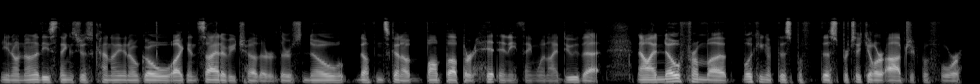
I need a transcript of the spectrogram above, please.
you know none of these things just kind of you know go like inside of each other. There's no nothing's going to bump up or hit anything when I do that. Now I know from uh, looking at this this particular object before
